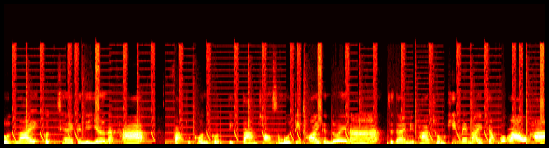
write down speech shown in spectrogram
กดไลค์กดแชร์กันเยอะๆนะคะ ฝากทุกคนกดติดตามช่อง Smoothie Toy กันด้วยนะ จะได้ไม่พลาดชมคลิปใหม่ๆจากพวกเราค่ะ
